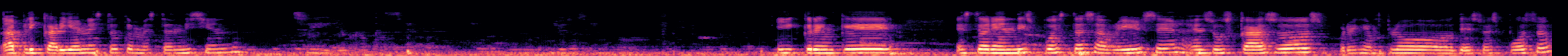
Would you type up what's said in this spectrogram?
¿aplicarían esto que me están diciendo? Sí, yo creo que sí. Yo sí. ¿Y creen que estarían dispuestas a abrirse? En sus casos, por ejemplo, de su esposo,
